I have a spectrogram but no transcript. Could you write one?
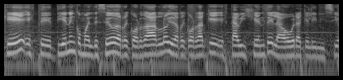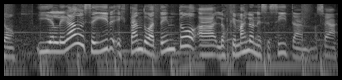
que este, tienen como el deseo de recordarlo y de recordar que está vigente la obra que él inició. Y el legado es seguir estando atento a los que más lo necesitan. O sea,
